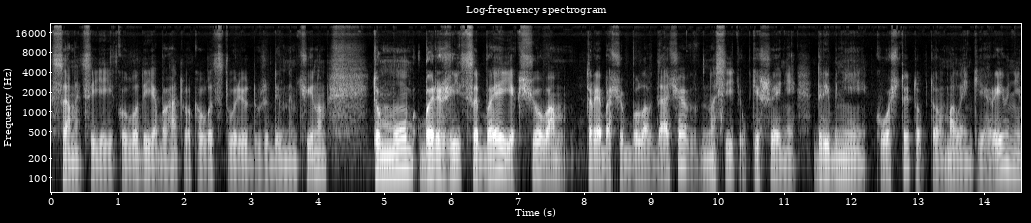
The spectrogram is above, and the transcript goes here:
саме цієї колоди. Я багато колод створюю дуже дивним чином. Тому бережіть себе, якщо вам треба, щоб була вдача, носіть у кишені дрібні кошти, тобто маленькі гривні,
